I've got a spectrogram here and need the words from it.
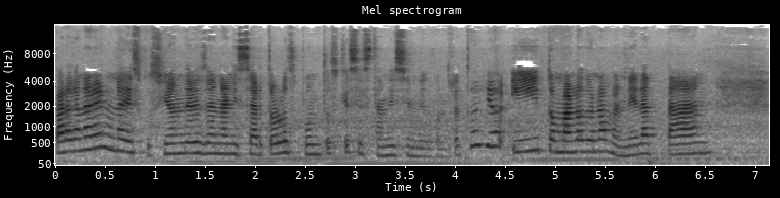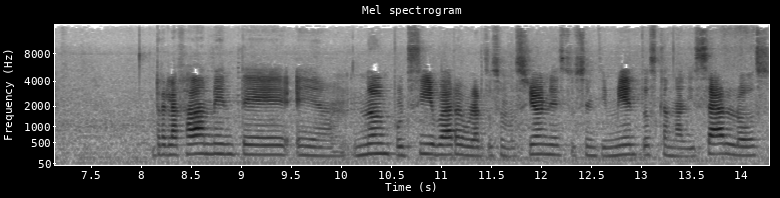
para ganar en una discusión debes de analizar todos los puntos que se están diciendo en contra tuyo y tomarlo de una manera tan relajadamente, eh, no impulsiva, regular tus emociones, tus sentimientos, canalizarlos.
